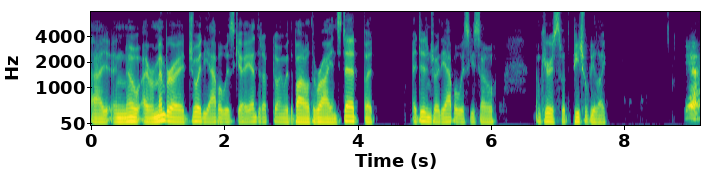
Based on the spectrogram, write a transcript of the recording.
I and no, I remember I enjoyed the apple whiskey. I ended up going with the bottle of the rye instead, but I did enjoy the apple whiskey. So I'm curious what the peach will be like. Yeah.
